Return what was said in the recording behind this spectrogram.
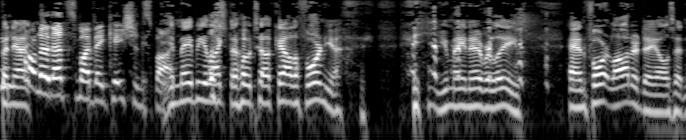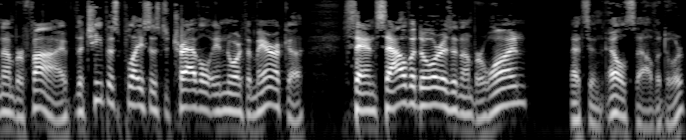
But I now oh, don't know. That's my vacation spot. it may be like the Hotel California. you may never leave. And Fort Lauderdale is at number five. The cheapest places to travel in North America. San Salvador is at number one. That's in El Salvador.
